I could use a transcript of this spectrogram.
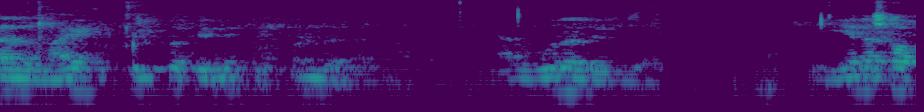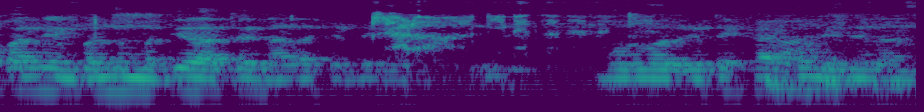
ನಾನು ಮಾಹಿತಿ ತಿಳ್ಕೊತೀನಿ ತಿಳ್ಕೊಂಡು ನಾನು ನಾನು ಊರಲ್ಲಿ ಇಲ್ಲ ಏನೋ ಪಾಪ ನೀವು ಬಂದು ಮಧ್ಯರಾತ್ರಿ ನಾಲ್ಕು ಗಂಟೆ ಮೂರುವರೆ ಗಂಟೆ ಕರ್ಕೊಂಡಿದ್ದೀನಿ ನಾನು.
